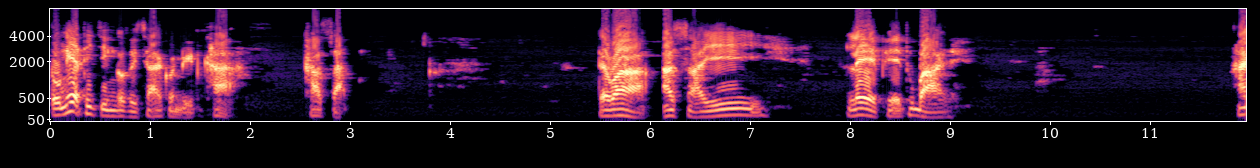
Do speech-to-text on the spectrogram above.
ตรงเนี้ยที่จริงก็คือใช้คนอื่นฆ่าฆ่าสัตว์ แต่ว่าอาศัยเล่เพทุบาย ให้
